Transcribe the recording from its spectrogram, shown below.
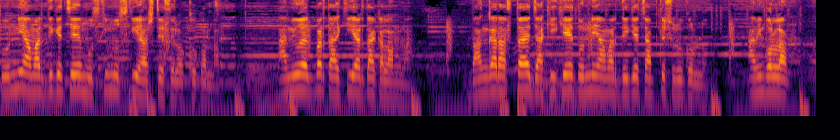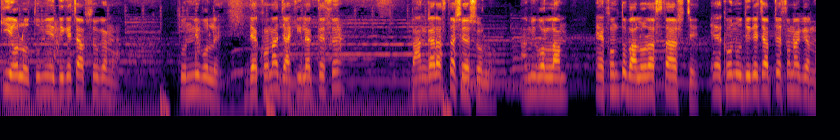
তন্নি আমার দিকে চেয়ে মুসকি মুসকি হাসতেছে, লক্ষ্য করলাম। আমিও একবার তাকিয়ে আর তাকালাম না। বাঙ্গা রাস্তায় জাকি খেয়ে তন্নি আমার দিকে চাপতে শুরু করল। আমি বললাম কি হলো? তুমি এদিকে চাপছো কেন? তন্নি বলে, দেখো না যা জাকি লাগতেছে। বাঙ্গা রাস্তা শেষ হলো। আমি বললাম, এখন তো ভালো রাস্তা আসছে। এখন ওদিকে চাপতেছো না কেন?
